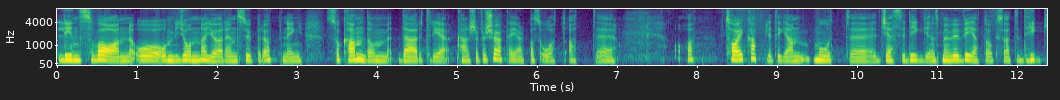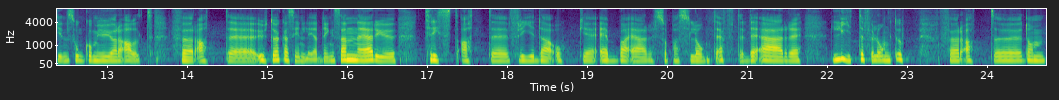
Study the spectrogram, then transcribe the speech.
Linn Svan och om Jonna gör en superöppning så kan de där tre kanske försöka hjälpas åt att eh, ja, ta ikapp lite grann mot Jessie Diggins men vi vet också att Diggins hon kommer ju göra allt för att Eh, utöka sin ledning. Sen är det ju trist att eh, Frida och eh, Ebba är så pass långt efter. Det är lite för långt upp för att de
